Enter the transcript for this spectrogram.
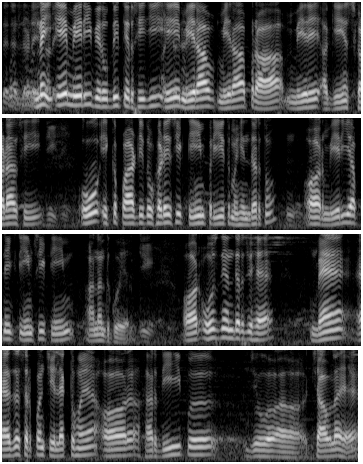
ਤੇ ਲੜੇ ਨਹੀਂ ਇਹ ਮੇਰੀ ਵਿਰੋਧੀ ਧਿਰ ਸੀ ਜੀ। ਇਹ ਮੇਰਾ ਮੇਰਾ ਭਰਾ ਮੇਰੇ ਅਗੇਂਸਟ ਖੜਾ ਸੀ। ਉਹ ਇੱਕ ਪਾਰਟੀ ਤੋਂ ਖੜੇ ਸੀ ਟੀਮ ਪ੍ਰੀਤ ਮਹਿੰਦਰ ਤੋਂ ਔਰ ਮੇਰੀ ਆਪਣੀ ਇੱਕ ਟੀਮ ਸੀ ਟੀਮ ਆਨੰਦ ਗੋਇਲ। ਜੀ। ਔਰ ਉਸ ਦੇ ਅੰਦਰ ਜੋ ਹੈ ਮੈਂ ਐਜ਼ ਅ ਸਰਪੰਚ ਇਲੈਕਟ ਹੋਇਆ ਔਰ ਹਰਦੀਪ ਜੋ ਚਾਵਲਾ ਹੈ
